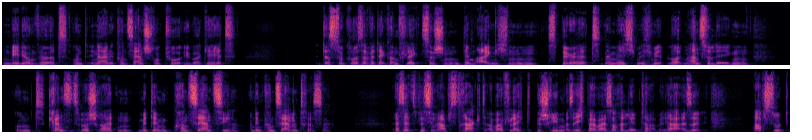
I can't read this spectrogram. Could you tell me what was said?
Medium wird und in eine Konzernstruktur übergeht, desto größer wird der Konflikt zwischen dem eigentlichen Spirit, nämlich mich mit Leuten anzulegen und Grenzen zu überschreiten, mit dem Konzernziel und dem Konzerninteresse. Das ist jetzt ein bisschen abstrakt, aber vielleicht beschrieben, was ich bei Weiß auch erlebt habe. Ja, also absolut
